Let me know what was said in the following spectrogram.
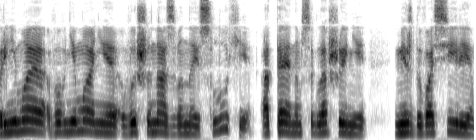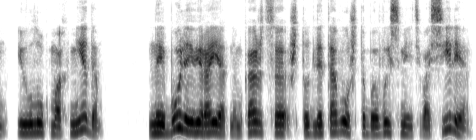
Принимая во внимание вышеназванные слухи о тайном соглашении между Василием и Улук-Махмедом, наиболее вероятным кажется, что для того, чтобы высмеять Василия,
